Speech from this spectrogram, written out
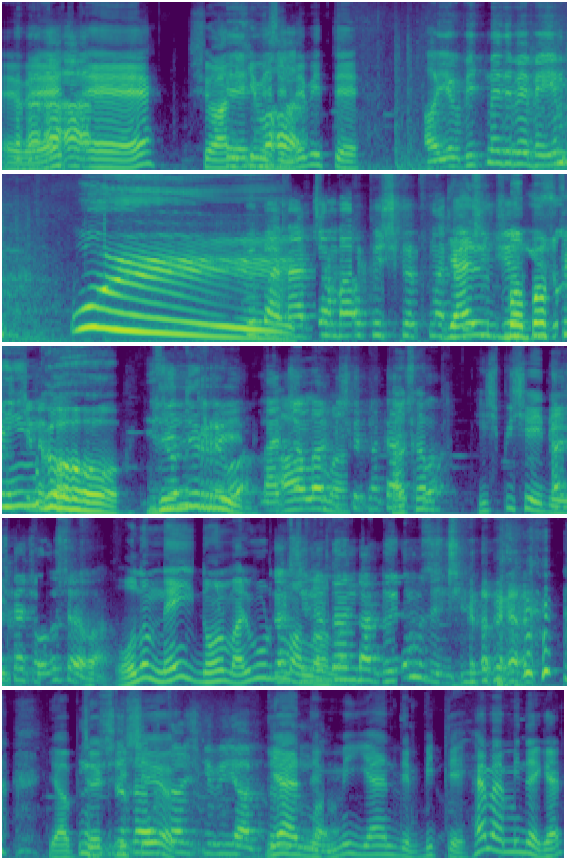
Evet. ee, şu an ikimizin Eyvah. de bitti. Hayır bitmedi bebeğim. Uy! Süper Mertcan Bar kışkırtma Gel kaçıncı? baba 112 mi bu? Fingo. 112 mi bu? Mertcan Ağlama. kışkırtma kaç Kankam bu? Hiçbir şey Kaç değil. kaç onu söyle bana. Oğlum ne normal vurdum Ben Allah Allah. sinirden bak duydun mu sen çıkarıyor? Yapacak bir şey yok. Taş gibi Yendim bana. mi yendim bitti. Hemen bir de gel.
